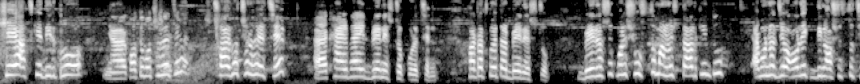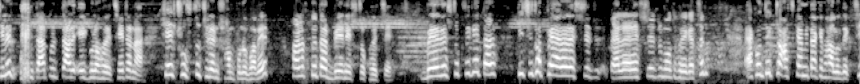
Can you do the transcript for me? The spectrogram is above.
সে আজকে দীর্ঘ কত বছর হয়েছে? ছয় বছর হয়েছে খায়ের ভাই ব্রেন স্ট্রোক করেছেন। হঠাৎ করে তার ব্রেন স্ট্রোক ব্রেন স্ট্রোক মানে সুস্থ মানুষ, তার কিন্তু এমন না যে অনেক দিন অসুস্থ ছিলেন, তারপর তার এগুলো হয়েছে, এটা না। সে সুস্থ ছিলেন সম্পূর্ণভাবে। হঠাৎ করে তার ব্রেন স্ট্রোক হয়েছে। ব্রেন স্ট্রোক থেকে তার কিছুটা প্যারালাইসিস প্যারালাইসিসের মতো হয়ে গেছেন। এখন তো একটু আজকে আমি তাকে ভালো দেখছি।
